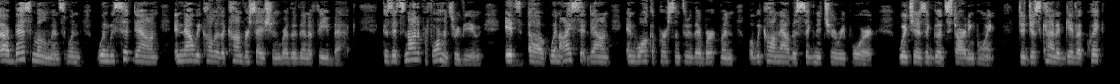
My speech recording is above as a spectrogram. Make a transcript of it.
our best moments, when when we sit down, and now we call it a conversation rather than a feedback, because it's not a performance review. It's uh, when I sit down and walk a person through their birkman what we call now the signature report, which is a good starting point to just kind of give a quick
